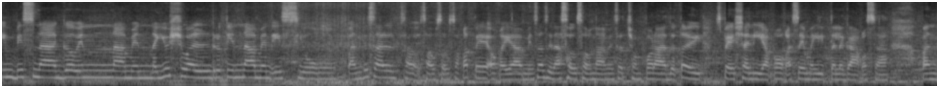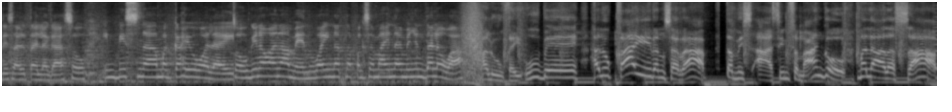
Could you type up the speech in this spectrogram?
imbis na gawin namin na usual routine namin is yung pandesal, sa- sausaw sa kape, o kaya minsan sinasawsaw namin sa champurado. To, eh, especially ako kasi mahilig talaga ako sa pandesal talaga. So, imbis na magkahiwalay, so ginawa namin, why not na pagsamahin namin yung dalawa, Halukay ube, halukay ng sarap. Tamis asim sa mango, malalasap.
